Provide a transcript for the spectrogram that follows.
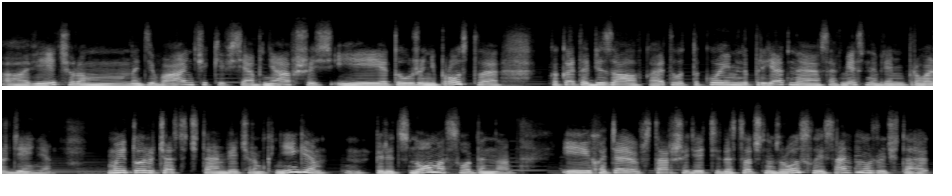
вечером на диванчике, все обнявшись, и это уже не просто какая-то обязаловка, а это вот такое именно приятное совместное времяпровождение. Мы тоже часто читаем вечером книги, перед сном особенно, и хотя старшие дети достаточно взрослые, сами уже читают,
